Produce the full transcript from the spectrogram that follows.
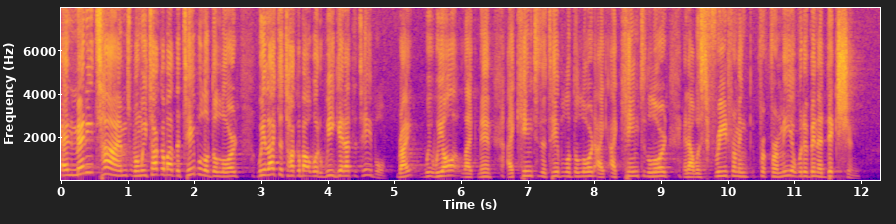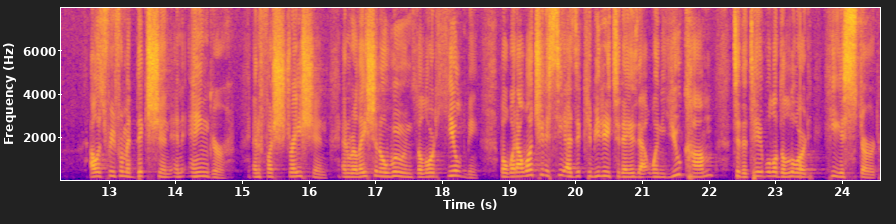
And many times when we talk about the table of the Lord, we like to talk about what we get at the table, right? We, we all like, man, I came to the table of the Lord. I, I came to the Lord and I was freed from, for, for me, it would have been addiction. I was free from addiction and anger and frustration and relational wounds. The Lord healed me. But what I want you to see as a community today is that when you come to the table of the Lord, He is stirred.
